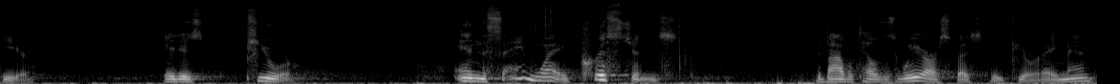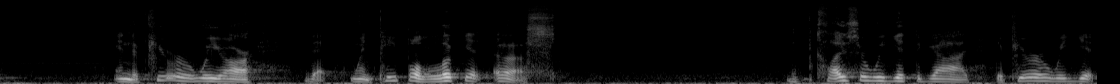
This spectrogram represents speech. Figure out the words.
here. It is pure. In the same way, Christians, the Bible tells us we are supposed to be pure. Amen? And the purer we are, that when people look at us, the closer we get to God, the purer we get,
